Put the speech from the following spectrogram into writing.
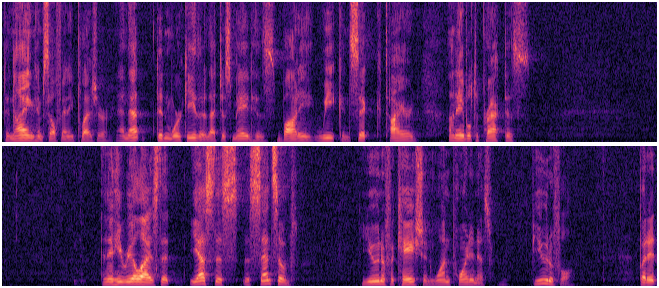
denying himself any pleasure. And that didn't work either. That just made his body weak and sick, tired, unable to practice. And then he realized that yes, this, this sense of unification, one pointedness, beautiful. But it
